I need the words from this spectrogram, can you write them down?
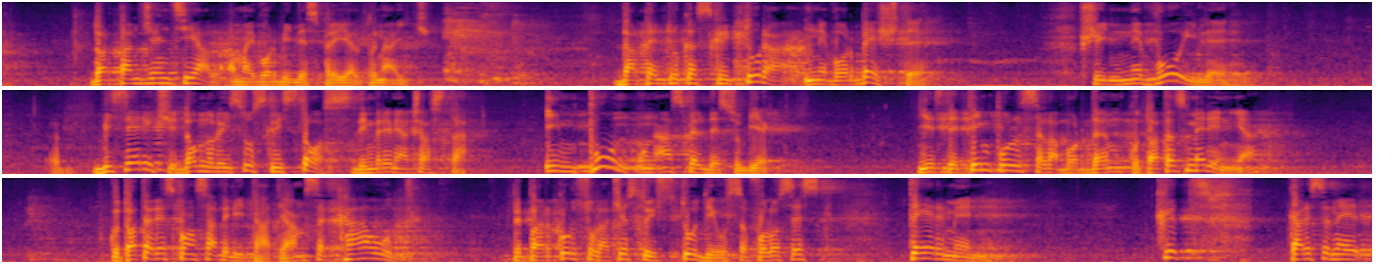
Doar tangențial am mai vorbit despre el până aici. Dar pentru că Scriptura ne vorbește și nevoile Bisericii Domnului Isus Hristos din vremea aceasta impun un astfel de subiect, este timpul să-l abordăm cu toată smerenia cu toată responsabilitatea, am să caut pe parcursul acestui studiu să folosesc termeni cât, care să ne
